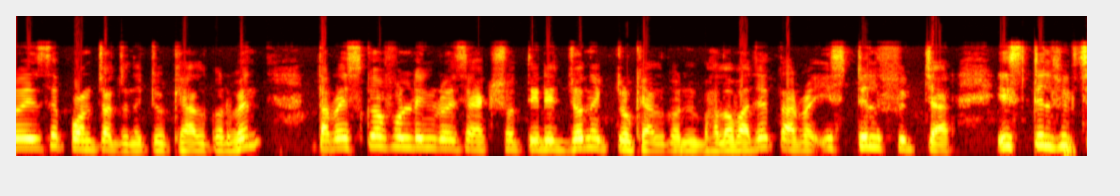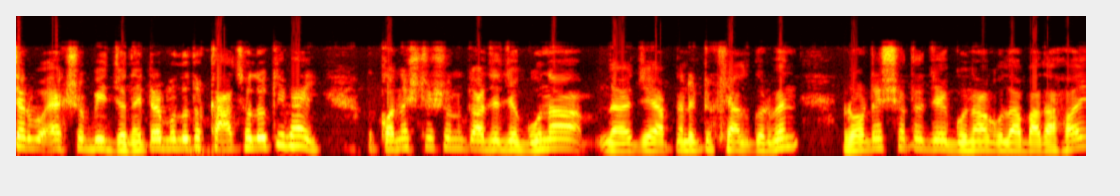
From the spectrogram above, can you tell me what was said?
রয়েছে পঞ্চাশ জন, একটু খেয়াল করবেন। তারপর স্কোয়ার ফোল্ডিং রয়েছে একশো তিরিশ জন, একটু খেয়াল করেন, ভালো বাজেট তারপর স্টিল ফিকচার স্টিল ফিকচার একশো বিশ জন। এটার মূলত কাজ হলো কি ভাই? কনস্ট্রাকশন কাজে যে গুণা যে আপনারা একটু খেয়াল করবেন রডের সাথে যে গুণাগুলা বাধা হয়,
